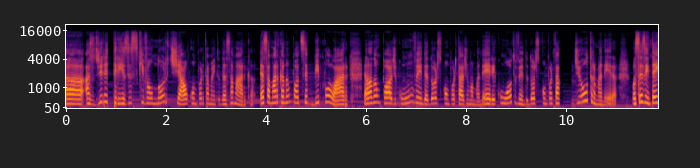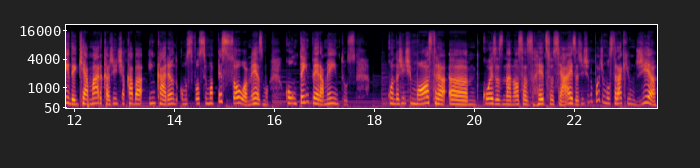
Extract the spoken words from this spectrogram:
uh, as diretrizes que vão nortear o comportamento dessa marca. Essa marca não pode ser bipolar. Ela não pode, com um vendedor, se comportar de uma maneira e com outro vendedor se comportar de outra maneira. Vocês entendem que a marca a gente acaba encarando como se fosse uma pessoa mesmo, com temperamentos, quando a gente mostra uh, coisas nas nossas redes sociais, a gente não pode mostrar que um dia,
